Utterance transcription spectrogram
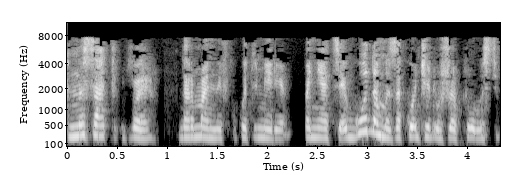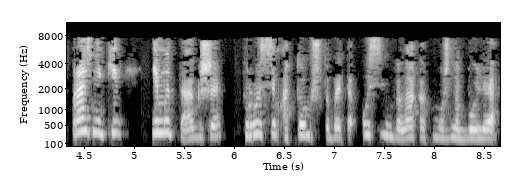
назад в нормальное в какой-то мере понятие года. Мы закончили уже полностью праздники, и мы также просим о том, чтобы эта осень была как можно более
